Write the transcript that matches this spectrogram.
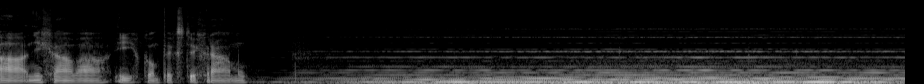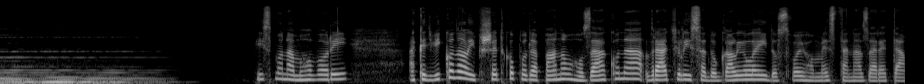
a necháva ich v kontexte chrámu. Písmo nám hovorí, a keď vykonali všetko podľa pánovho zákona, vrátili sa do Galilei, do svojho mesta Nazareta.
